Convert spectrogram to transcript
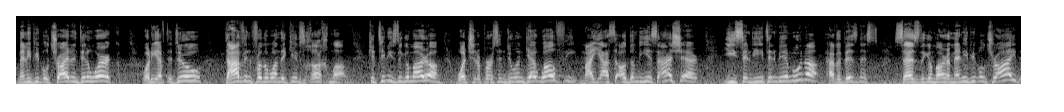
Many people tried and didn't work. What do you have to do? Daven from the one that gives chachma. Continues the Gemara. What should a person do and get wealthy? adam asher. Yisin v'yitin Have a business. Says the Gemara. Many people tried.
